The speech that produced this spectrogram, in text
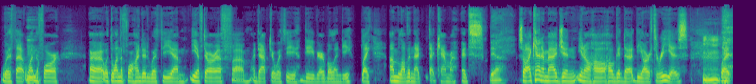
with that mm. one to four, uh, with the one to four hundred with the um, EF to RF um, adapter with the the variable ND. Like I'm loving that that camera. It's yeah. So I can't imagine you know how how good the the R3 is, mm-hmm. but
